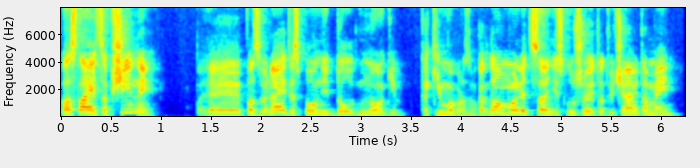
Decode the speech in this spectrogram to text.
Посланец общины э, позволяет исполнить долг многим. Каким образом? Когда он молится, они слушают, отвечают «Аминь».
